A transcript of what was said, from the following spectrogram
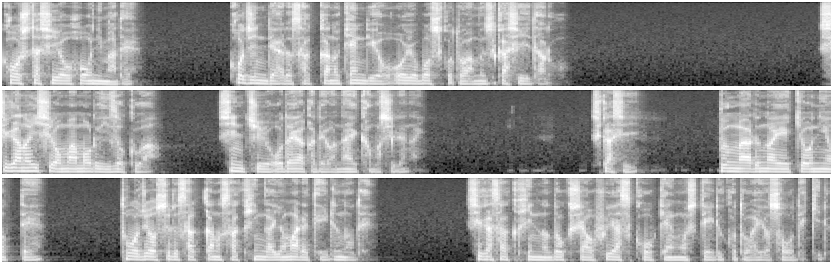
こうした使用法にまで、個人である作家の権利を及ぼすことは難しいだろう。志賀の意志を守る遺族は、心中穏やかではないかもしれない。しかし、文ガールの影響によって登場する作家の作品が読まれているので、詩画作品の読者を増やす貢献をしていることは予想できる。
